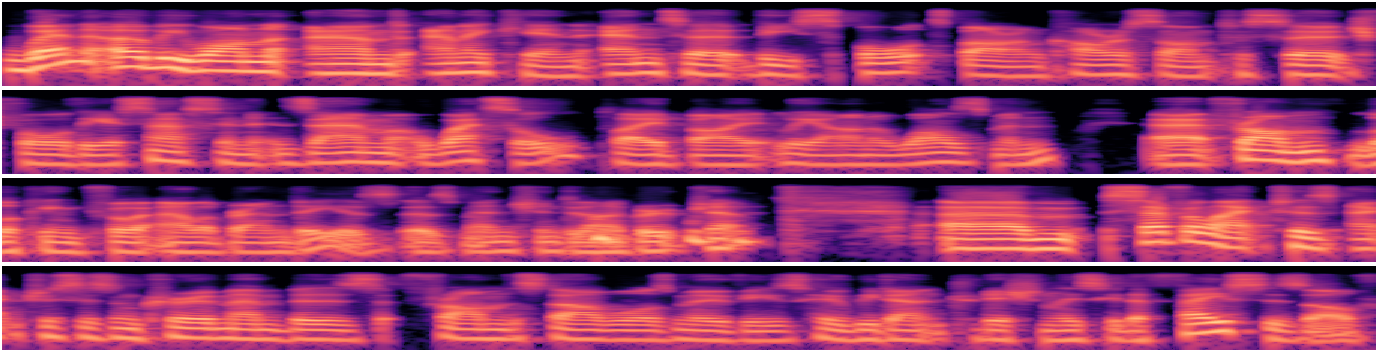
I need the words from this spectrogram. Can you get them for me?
when Obi Wan and Anakin enter the sports bar on Coruscant to search for the assassin Zam Wesell, played by Leeanna Walsman, uh, from Looking for Alibrandi, as, as mentioned in our group chat. Um, several actors, actresses, and crew members from the Star Wars movies who we don't traditionally see the faces of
